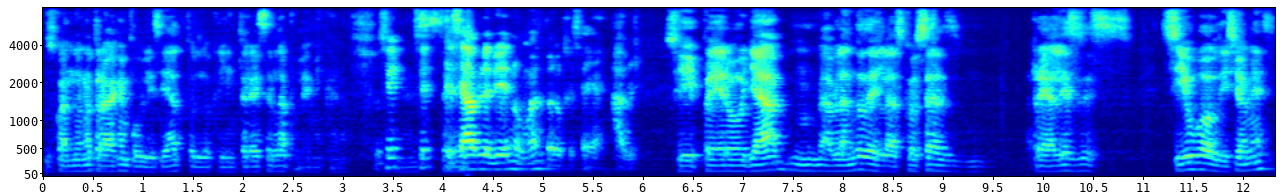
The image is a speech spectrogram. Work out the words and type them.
pues cuando uno trabaja en publicidad, pues lo que le interesa es la polémica, ¿no? Sí, sí, Este- que se hable bien o mal, pero que se hable. Sí, pero ya mm, hablando de las cosas reales, es- sí hubo audiciones.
